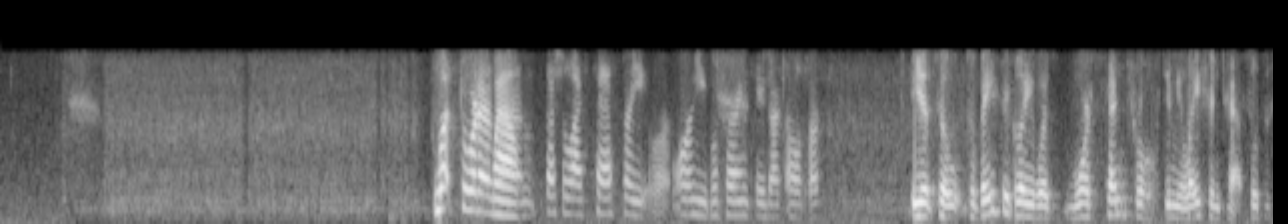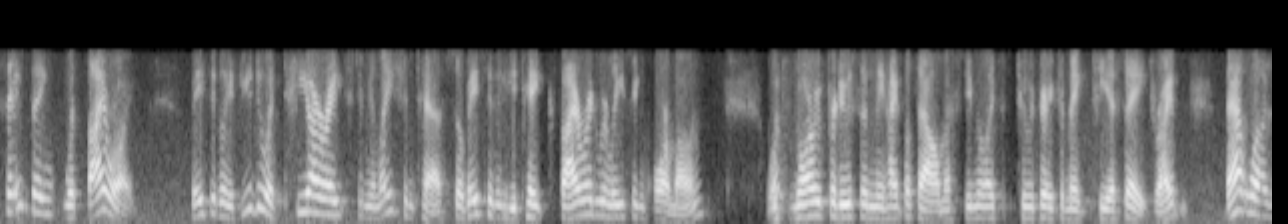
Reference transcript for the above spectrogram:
What sort of Wow. um, specialized tests are you or, or are you referring to, Dr. Holtorf? Yeah, so so basically it was more central stimulation tests. So it's the same thing with thyroid. Basically, if you do a TRH stimulation test, so basically you take thyroid releasing hormone, what's normally produced in the hypothalamus, stimulates pituitary to make TSH, right? That was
